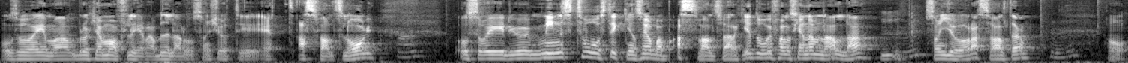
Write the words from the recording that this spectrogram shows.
och så är man, brukar man ha flera bilar då som kör till ett asfaltslag. Och så är det ju minst två stycken som jobbar på asfaltverket då ifall jag ska nämna alla. Som gör asfalten. Ja,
